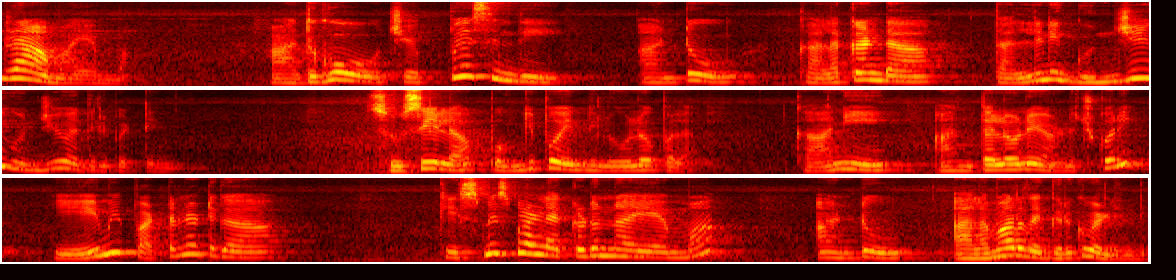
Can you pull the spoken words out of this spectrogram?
రామాయమ్మ. అదుగో చెప్పేసింది అంటూ కలకండ తల్లిని గుంజి గుంజి వదిలిపెట్టింది. సుశీల పొంగిపోయింది లోపల కానీ అంతలోనే అణుచుకొని ఏమీ పట్టనట్టుగా కిస్మిస్ పళ్ళు ఎక్కడున్నాయే అమ్మా? అంటూ అలమార దగ్గరకు వెళ్ళింది.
